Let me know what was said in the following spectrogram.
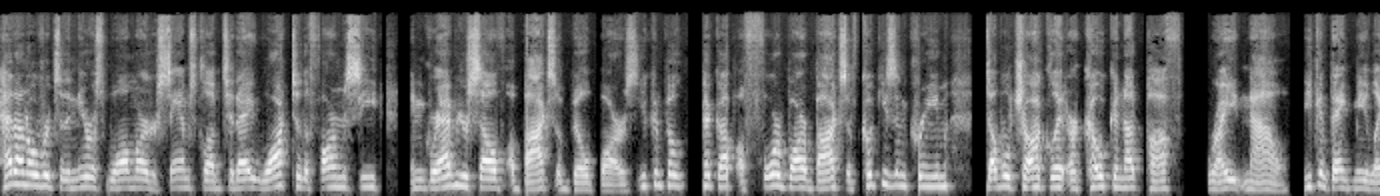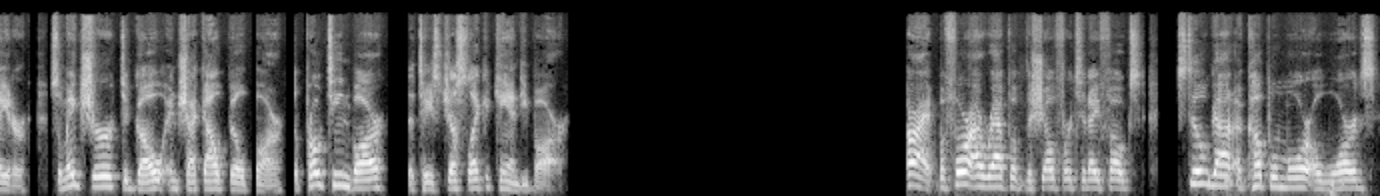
Head on over to the nearest Walmart or Sam's Club today, walk to the pharmacy, and grab yourself a box of Built Bars. You can p- pick up a four bar box of cookies and cream, double chocolate, or coconut puff right now. You can thank me later. So make sure to go and check out Built Bar, the protein bar that tastes just like a candy bar. All right, before I wrap up the show for today, folks, still got a couple more awards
